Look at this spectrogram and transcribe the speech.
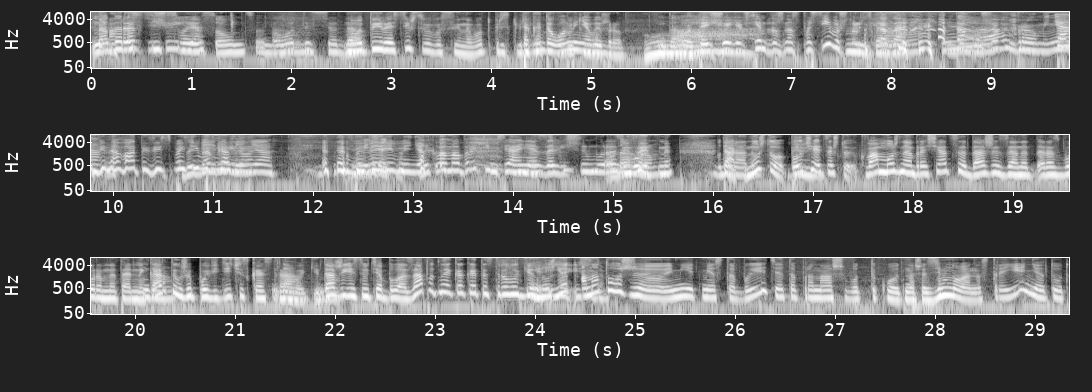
Надо растить и свое я. солнце. да. Вот и все, Ну да. вот ты растишь своего сына, вот прискипи. Так это он меня выбрал. Да. Это еще я всем должна спасибо, что ли, сказать? Потому что выбрал Там меня. виноваты здесь, спасибо меня. Выбери меня. Мы к вам обратимся, Аня, за личным разбором. Так, ну что, получается, что к вам можно обращаться даже за разбором натальной карты уже по ведической астрологии. Да, Даже если у тебя была западная какая-то астрология, нужно она тоже имеет место быть. Это про наше вот такое вот наше земное настроение. Тут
